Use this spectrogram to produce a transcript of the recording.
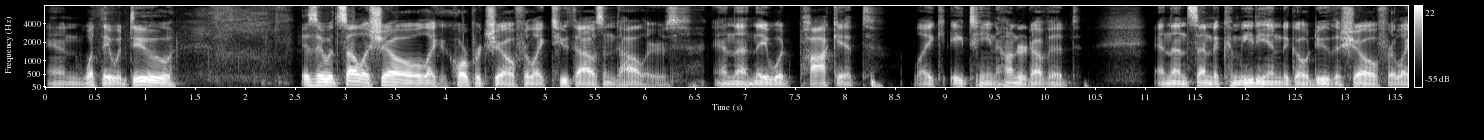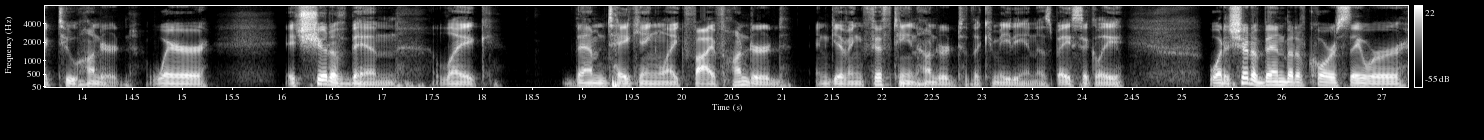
and what they would do is they would sell a show like a corporate show for like two thousand dollars and then they would pocket like eighteen hundred of it and then send a comedian to go do the show for like two hundred where it should have been like them taking like five hundred and giving 1500 to the comedian is basically what it should have been but of course they were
